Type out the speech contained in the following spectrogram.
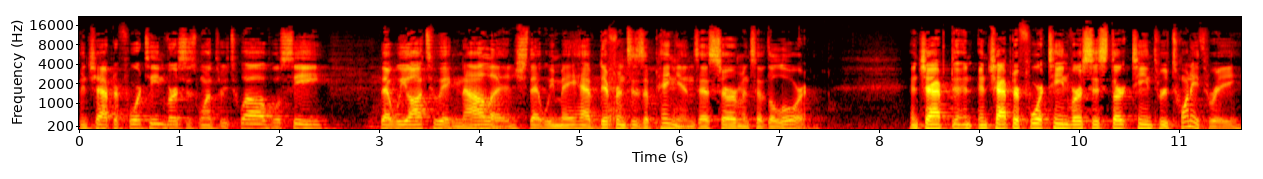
In chapter 14, verses 1 through 12, we'll see that we ought to acknowledge that we may have differences opinions as servants of the Lord. In chapter, in chapter 14, verses 13 through 23,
